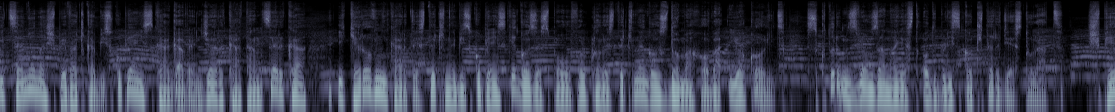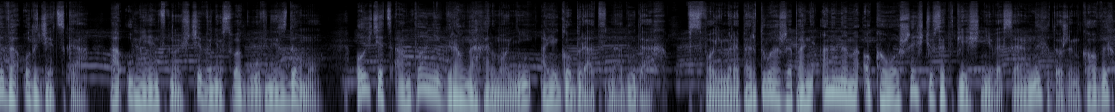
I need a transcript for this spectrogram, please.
i ceniona śpiewaczka biskupiańska, gawędziarka, tancerka i kierownik artystyczny biskupiańskiego zespołu folklorystycznego z Domachowa i okolic, z którym związana jest od blisko 40 lat. Śpiewa od dziecka, a umiejętności wyniosła głównie z domu. Ojciec Antoni grał na harmonii, a jego brat na dudach. W swoim repertuarze pani Anna ma około 600 pieśni weselnych, dożynkowych,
